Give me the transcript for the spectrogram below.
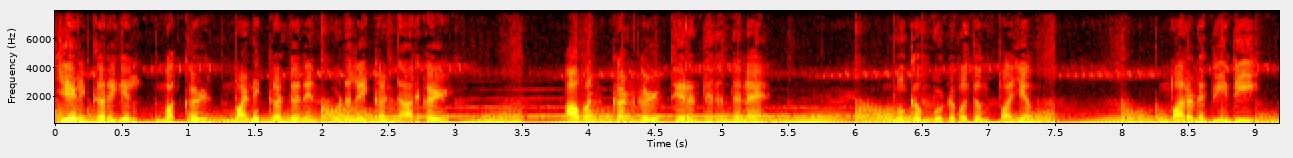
ஏரிக்கரையில் மக்கள் மணிகண்டனின் உடலை கண்டார்கள். அவன் கண்கள் திறந்திருந்தன. முகம் முழுவதும் பயம். மரண பீதி.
